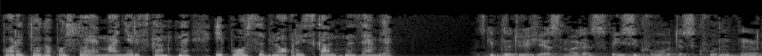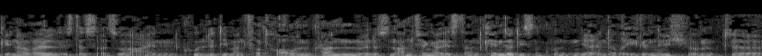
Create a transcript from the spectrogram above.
Pored toga postoje manje riskantne i posebno riskantne zemlje. Es gibt natürlich erstmal das Risiko des Kunden. Generell ist das also ein Kunde, dem man vertrauen kann. Wenn es ein Anfänger ist, dann kennt er diesen Kunden ja in der Regel nicht und äh,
